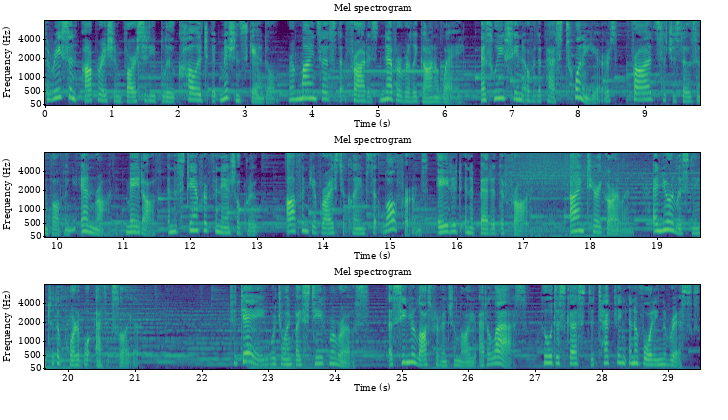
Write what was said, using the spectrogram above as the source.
The recent Operation Varsity Blue college admission scandal reminds us that fraud has never really gone away. As we've seen over the past 20 years, frauds such as those involving Enron, Madoff, and the Stanford Financial Group often give rise to claims that law firms aided and abetted the fraud. I'm Terri Garland, and you're listening to The Portable Ethics Lawyer. Today, we're joined by Steve Merouse, a senior loss prevention lawyer at ALAS who will discuss detecting and avoiding the risks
